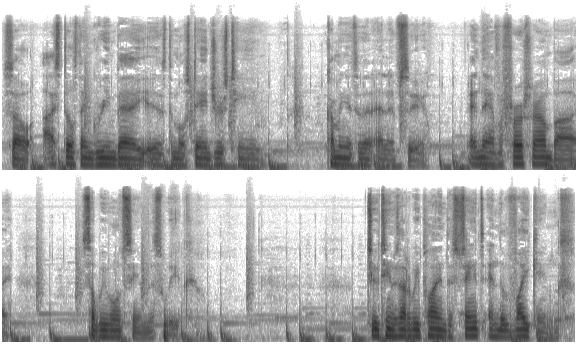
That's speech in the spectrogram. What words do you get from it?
So I still think Green Bay is the most dangerous team coming into the NFC. And they have a first round bye, so we won't see them this week. Two teams that'll be playing the Saints and the Vikings.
